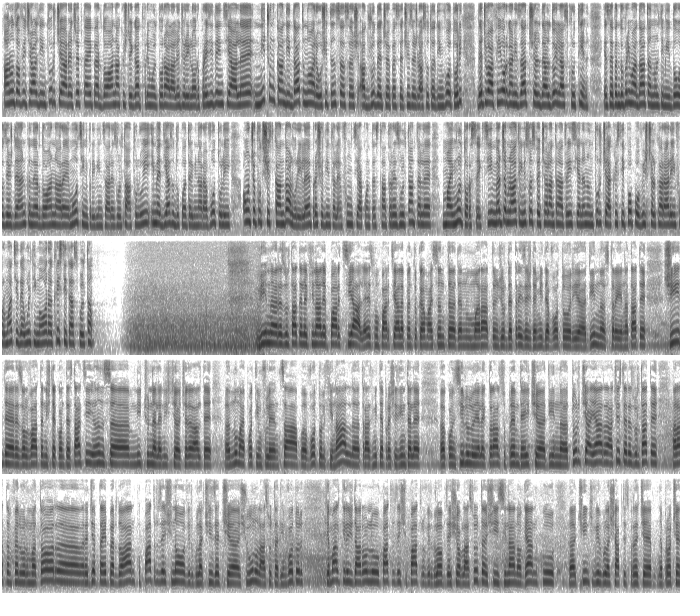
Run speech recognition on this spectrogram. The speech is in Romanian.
Anunț oficial din Turcia, Recep Tayyip Erdogan a câștigat primul tur al alegerilor prezidențiale. Niciun candidat nu a reușit însă să-și adjudece peste 50% din voturi, deci va fi organizat cel de-al doilea scrutin. Este pentru prima dată în ultimii 20 de ani când Erdogan are emoții în privința rezultatului. Imediat după terminarea votului au început și scandalurile. Președintele în funcție a contestat rezultatele mai multor secții. Mergem la trimisul special Antena 3 CNN în Turcia, Cristi Popovici, cel care are informații de ultimă oră. Cristi, te ascultăm. Vin rezultatele finale parțiale, spun parțiale pentru că mai sunt de numărat în jur de 30.000 de voturi din străinătate și de rezolvat niște contestații, însă nici unele, nici celelalte nu mai pot influența votul final, transmite președintele Consiliului Electoral Suprem de aici din Turcia, iar aceste rezultate arată în felul următor. Recep Tayyip Erdogan cu 49,51% din voturi, Kemal Kılıçdaroğlu 44,88% și Sinan Ogan cu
